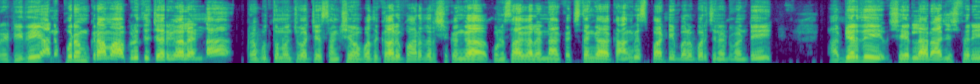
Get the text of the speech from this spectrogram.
రైట్ ఇది అనుపురం గ్రామ అభివృద్ధి జరగాలన్నా ప్రభుత్వం నుంచి వచ్చే సంక్షేమ పథకాలు పారదర్శకంగా కొనసాగాలన్నా ఖచ్చితంగా కాంగ్రెస్ పార్టీ బలపరిచినటువంటి అభ్యర్థి షేర్ల రాజేశ్వరి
